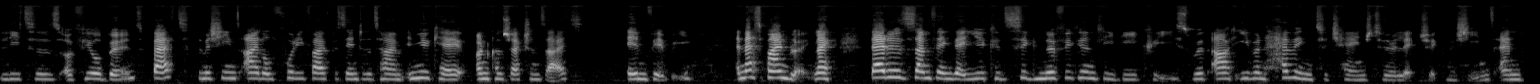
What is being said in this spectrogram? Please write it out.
liters of fuel burnt, but the machines idled 45% of the time in UK on construction sites in February. And that's mind blowing. Like, that is something that you could significantly decrease without even having to change to electric machines and,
